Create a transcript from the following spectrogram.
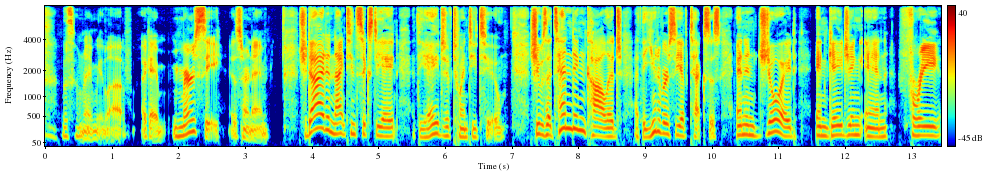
this one made me laugh. Okay, Mercy is her name. She died in 1968 at the age of 22. She was attending college at the University of Texas and enjoyed engaging in free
